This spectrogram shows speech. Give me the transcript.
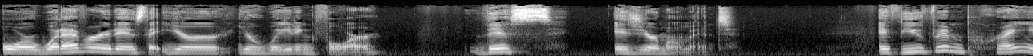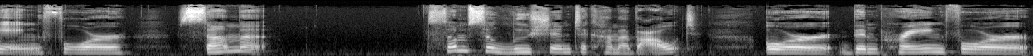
or whatever it is that you're you're waiting for, this is your moment. If you've been praying for some some solution to come about or been praying for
